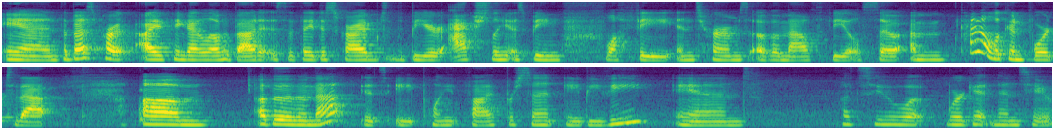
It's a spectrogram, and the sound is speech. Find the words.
And the best part I think I love about it is that they described the beer actually as being fluffy in terms of a mouthfeel. So I'm kind of looking forward to that. Um, other than that, it's 8.5% ABV and let's see what we're getting into.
